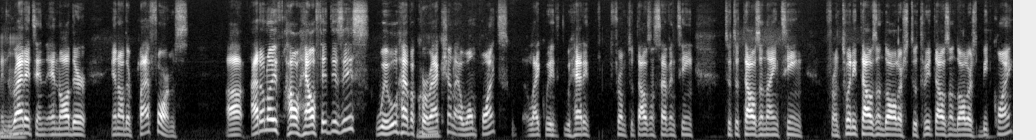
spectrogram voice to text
and Mhm. Reddit and, and other and other platforms. Uh, I don't know if how healthy this is. We will have a Mhm. correction at one point, like we we had it from 2017 to 2019, from twenty thousand dollars to three thousand dollars Bitcoin.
